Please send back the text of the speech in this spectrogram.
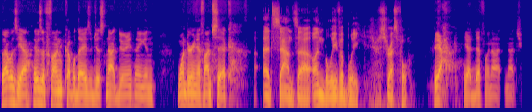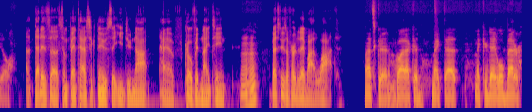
So that was yeah, it was a fun couple days of just not doing anything and wondering if I'm sick. It sounds uh, unbelievably stressful. Yeah, yeah, definitely not not chill. Uh, that is uh, some fantastic news that you do not have COVID 19 mm-hmm. Best news I've heard today by a lot. That's good. I'm glad I could make that make your day a little better.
